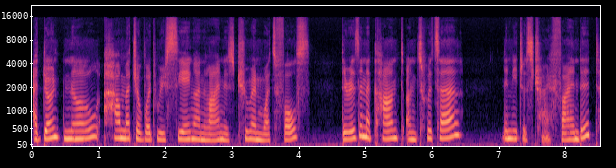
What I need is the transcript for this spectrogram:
I don't know how much of what we're seeing online is true and what's false. There is an account on Twitter. Let me just try find it,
